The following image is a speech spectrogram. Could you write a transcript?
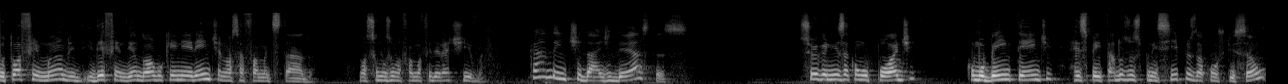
eu estou afirmando e defendendo algo que é inerente à nossa forma de Estado. Nós somos uma forma federativa. Cada entidade destas se organiza como pode, como bem entende, respeitados os princípios da Constituição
